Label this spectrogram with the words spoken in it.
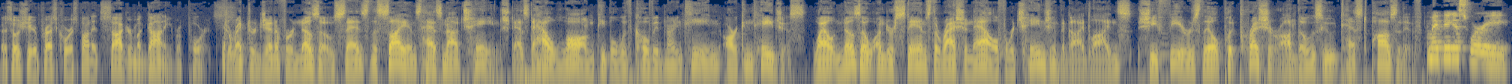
Associated Press correspondent Sagar Meghani reports. Director Jennifer Nuzzo says the science has not changed as to how long people with COVID 19 are contagious. While Nuzzo understands the rationale for changing the guidelines, she fears they'll put pressure on those who test positive. My biggest worry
